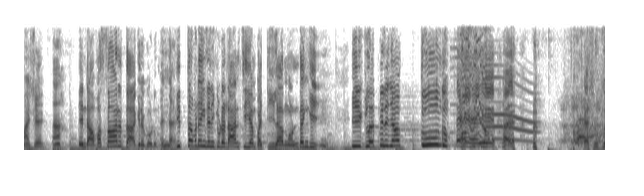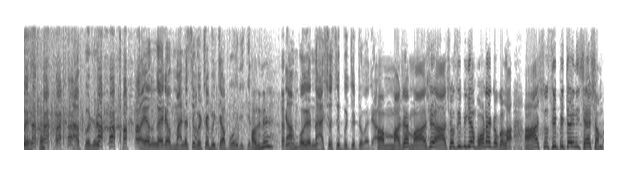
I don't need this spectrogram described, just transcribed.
മാഷേ. എന്റെ അവസാനത്തെ ആഗ്രഹമാണ്? ഇത്തവണയെങ്കിലും എനിക്കിവിടെ ഡാൻസ് ചെയ്യാൻ പറ്റിയില്ല എന്നുണ്ടെങ്കിൽ ഈ ക്ലബിൽ ഞാൻ തൂങ്ങും. സുഖേ ആ പെണ്ണ് ഭയങ്കര മനസ്സ് വിഷമിച്ചാ പോയിരിക്കുന്നു അതിന്? ഞാൻ പോയി ഒന്ന് ആശ്വസിപ്പിച്ചിട്ട് വരാം. ആ, മാഷെ മാഷ് ആശ്വസിപ്പിക്കാൻ പോണേക്കെ കൊള്ളാം. ആശ്വസിപ്പിച്ചതിന് ശേഷം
